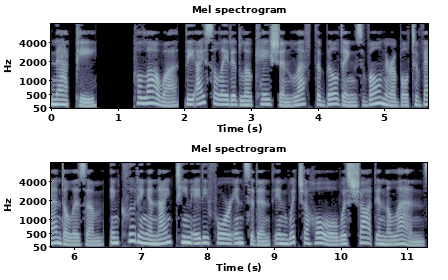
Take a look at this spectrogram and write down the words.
Nappy Pulawa, the isolated location left the buildings vulnerable to vandalism, including a 1984 incident in which a hole was shot in the lens.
